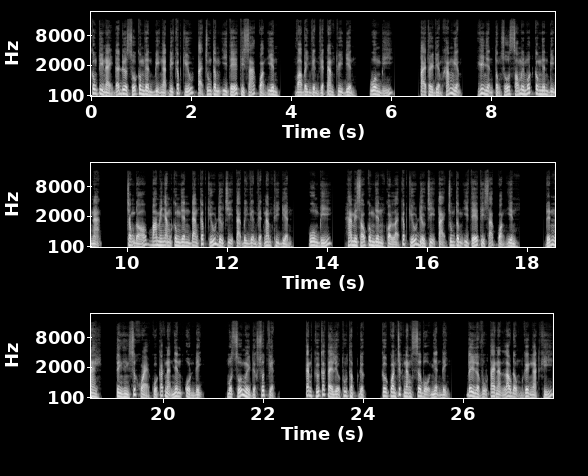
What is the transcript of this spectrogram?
công ty này đã đưa số công nhân bị ngạt đi cấp cứu tại Trung tâm Y tế thị xã Quảng Yên và Bệnh viện Việt Nam Thụy Điển, Uông Bí. Tại thời điểm khám nghiệm, ghi nhận tổng số 61 công nhân bị nạn, trong đó 35 công nhân đang cấp cứu điều trị tại Bệnh viện Việt Nam Thụy Điển, Uông Bí, 26 công nhân còn lại cấp cứu điều trị tại Trung tâm Y tế thị xã Quảng Yên. Đến nay, tình hình sức khỏe của các nạn nhân ổn định, một số người được xuất viện. Căn cứ các tài liệu thu thập được, cơ quan chức năng sơ bộ nhận định đây là vụ tai nạn lao động gây ngạt khí,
